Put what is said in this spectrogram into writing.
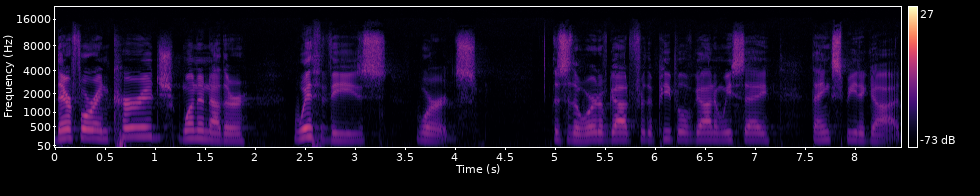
Therefore, encourage one another with these words. This is the word of God for the people of God, and we say, Thanks be to God.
